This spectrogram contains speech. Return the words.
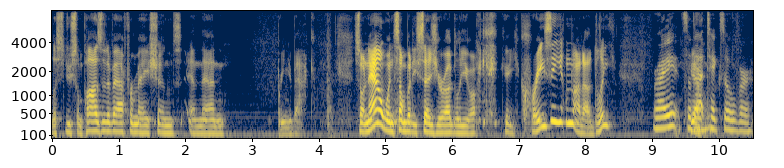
Let's do some positive affirmations and then bring you back. So now when somebody says you're ugly, you're like, are you crazy? I'm not ugly. Right. So Yeah. that takes over.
